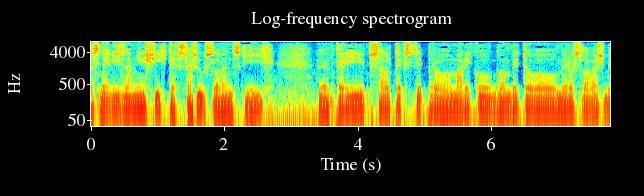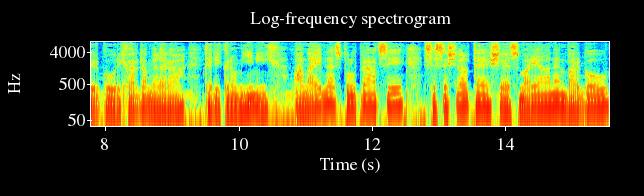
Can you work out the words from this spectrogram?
z nejvýznamnějších textařů slovenských, který psal texty pro Mariku Gombitovou, Miroslava Šbírku, Richarda Millera, tedy krom jiných. A na jedné spolupráci se sešel též s Mariánem Vargou,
